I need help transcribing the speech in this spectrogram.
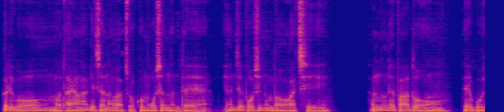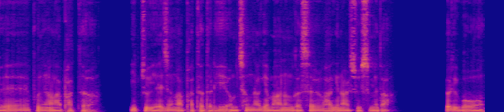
그리고 뭐 다양하게 전화가 조금 오셨는데 현재 보시는 바와 같이 한눈에 봐도 대구의 분양 아파트, 입주 예정 아파트들이 엄청나게 많은 것을 확인할 수 있습니다. 그리고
